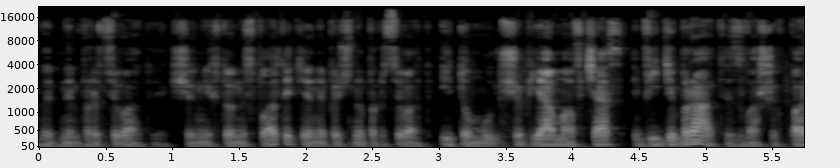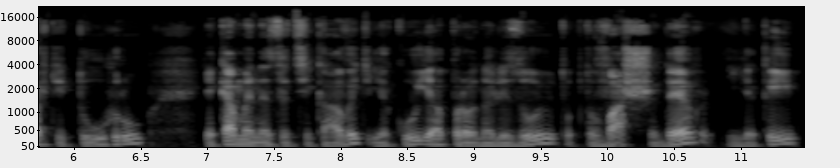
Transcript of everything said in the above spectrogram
над ним працювати. Якщо ніхто не сплатить, я не почну працювати. І тому, щоб я мав час відібрати з ваших партій ту гру, яка мене зацікавить, яку я проаналізую, тобто ваш шедевр, який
